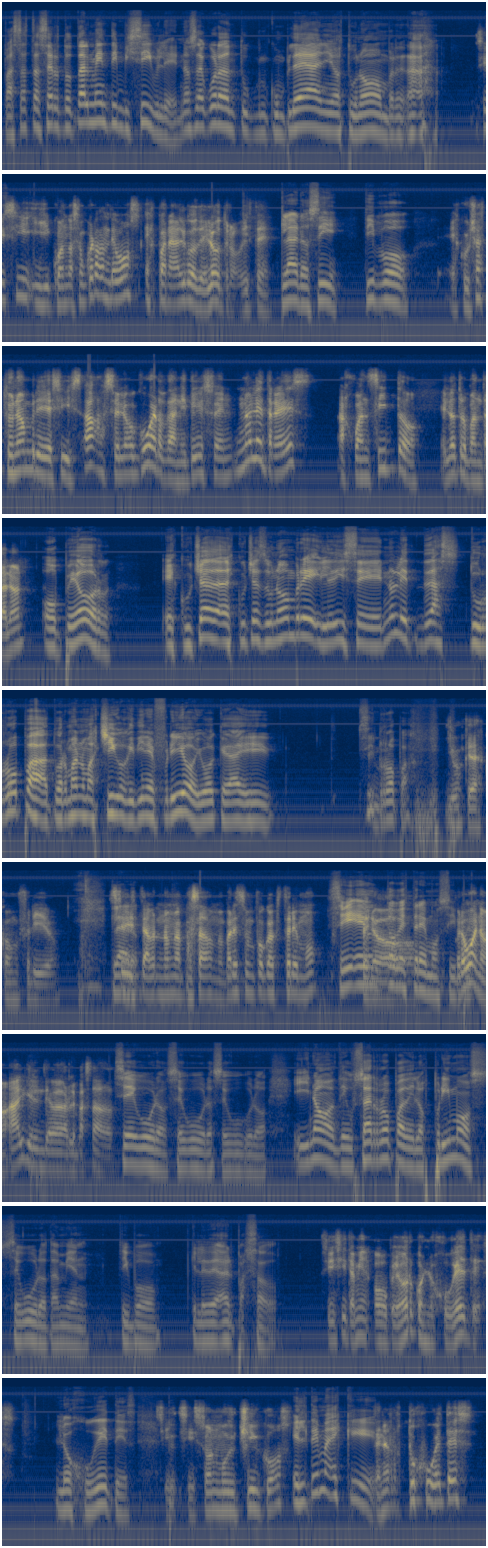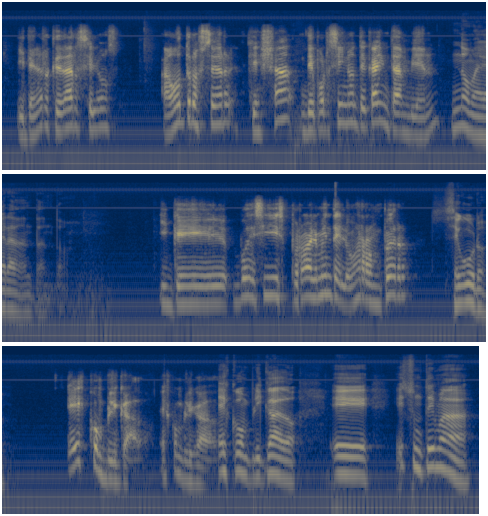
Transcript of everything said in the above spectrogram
Pasaste a ser totalmente invisible. No se acuerdan tu cumpleaños, tu nombre, nada. Sí, sí, y cuando se acuerdan de vos es para algo del otro, ¿viste? Claro, sí. Tipo, Escuchás tu nombre y decís, ah, se lo acuerdan y te dicen, ¿no le traes a Juancito el otro pantalón? o peor, escuchás, escuchás su nombre y le dice, ¿no le das tu ropa a tu hermano más chico que tiene frío? Y vos quedás ahí sin ropa. Y vos quedás con frío. Claro. Sí, no me ha pasado, me parece un poco extremo. Sí, es Pero- un toque extremo, sí. pero bueno, a alguien debe haberle pasado. Seguro, seguro, seguro. Y no, de usar ropa de los primos, seguro también. Tipo, que le debe haber pasado. Sí, sí, también. O peor con los juguetes. Los juguetes. Si, si son muy chicos, El tema es que... tener tus juguetes y tener que dárselos a otro ser que ya de por sí no te caen tan bien No me agradan tanto. y que vos decís probablemente lo va a romper, Seguro. es complicado, es complicado. Es complicado. Eh, es un tema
